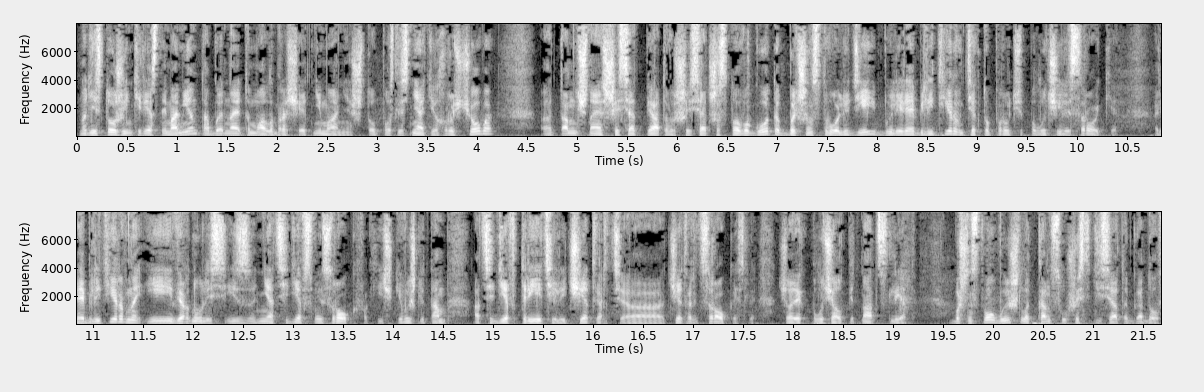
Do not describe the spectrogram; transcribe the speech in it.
Но здесь тоже интересный момент, об, на это мало обращает внимание, что после снятия Хрущева, э, там начиная с 65-66 года, большинство людей были реабилитированы, те, кто получили сроки, реабилитированы и вернулись из, не отсидев свой срок, фактически вышли там, отсидев треть или четверть, э, четверть срока, если человек получал 15 лет большинство вышло к концу 60-х годов.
